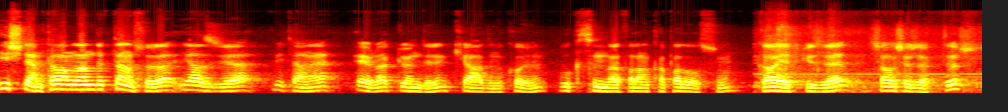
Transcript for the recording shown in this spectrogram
İşlem tamamlandıktan sonra yazıcıya bir tane evrak gönderin. Kağıdını koyun. Bu kısımlar falan kapalı olsun. Gayet güzel çalışacaktır.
